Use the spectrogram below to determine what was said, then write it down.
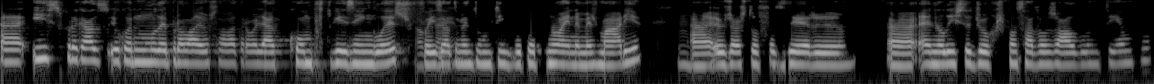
Ah, isso, por acaso, eu quando me mudei para lá, eu estava a trabalhar com português e inglês, foi Ok. exatamente o motivo que eu continuei na mesma área. Uhum. Ah, eu já estou a fazer ah, analista de jogo responsável já há algum tempo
